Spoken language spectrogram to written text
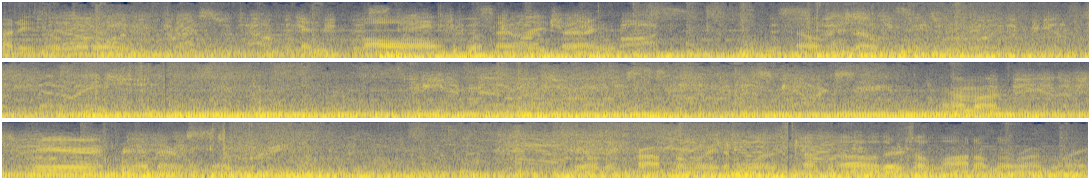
Somebody's a little involved with everything. No, no. Come on. Here, yeah, there we go. The only proper way to blow stuff. Oh, there's a lot on the runway.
